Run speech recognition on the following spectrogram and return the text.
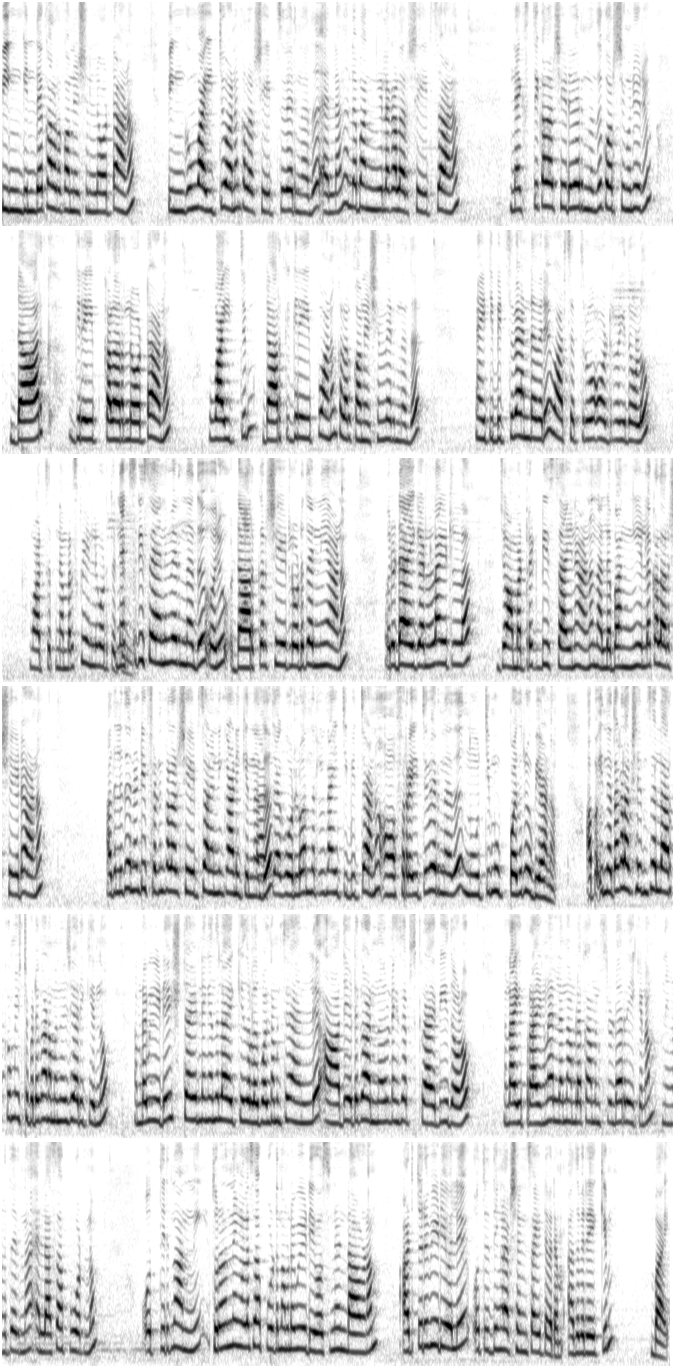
പിങ്കിന്റെ കളർ കോമ്പിനേഷനിലോട്ടാണ് പിങ്കും വൈറ്റും ആണ് കളർ ഷെയ്ഡ്സ് വരുന്നത്. എല്ലാം നല്ല ഭംഗിയുള്ള കളർ ഷെയ്ഡ്സ് ആണ്. നെക്സ്റ്റ് കളർ ഷെയ്ഡ് വരുന്നത് കുറച്ചും കൂടി ഒരു ഡാർക്ക് ഗ്രേപ്പ് കളറിലോട്ടാണ് വൈറ്റും ഡാർക്ക് ഗ്രേപ്പും ആണ് കളർ കോമ്പിനേഷൻ വരുന്നത്. നൈറ്റി ബിറ്റ്സ് വേണ്ടവർ വാട്സപ്പ് ത്രൂ ഓർഡർ ചെയ്തോളൂ. വാട്സപ്പ് നമ്പർ സ്ക്രീനിൽ കൊടുത്തു നെക്സ്റ്റ് ഡിസൈൻ വരുന്നത് ഒരു ഡാർക്കർ ഷെയ്ഡിലോട്ട് തന്നെയാണ്. ഒരു ഡയഗണലായിട്ടുള്ള ജോമെട്രിക് ഡിസൈനാണ് നല്ല ഭംഗിയുള്ള കളർ ഷെയ്ഡാണ് അതിൽ തന്നെ ഡിഫറെന്റ് കളർ ഷെയ്ഡ്സ് ആണ് ഇനി കാണിക്കുന്നത്. ഗോൾഡിൽ വന്നിട്ടുള്ള നൈറ്റി ബിറ്റ് ആണ്. ഓഫർ റേറ്റ് വരുന്നത് നൂറ്റി മുപ്പത് രൂപയാണ്. അപ്പോൾ ഇന്നത്തെ കളക്ഷൻസ് എല്ലാവർക്കും ഇഷ്ടപ്പെട്ട് കാണുമെന്ന് വിചാരിക്കുന്നു. നമ്മുടെ വീഡിയോ ഇഷ്ടമായിട്ടുണ്ടെങ്കിൽ ഒന്ന് ലൈക്ക് ചെയ്തോളൂ. അതുപോലെ നമ്മുടെ ചാനൽ ആദ്യമായിട്ട് കാണുന്നവരുണ്ടെങ്കിൽ സബ്സ്ക്രൈബ് ചെയ്തോളൂ. നിങ്ങളുടെ അഭിപ്രായങ്ങളെല്ലാം നമ്മളെ കമൻസിലൂടെ അറിയിക്കണം. നിങ്ങൾ തരുന്ന എല്ലാ സപ്പോർട്ടിനും ഒത്തിരി നന്ദി. തുടർന്ന് നിങ്ങളുടെ സപ്പോർട്ട് നമ്മുടെ വീഡിയോസിന് ഉണ്ടാവണം. അടുത്തൊരു വീഡിയോയിൽ ഒത്തിരി കളക്ഷൻസ് ആയിട്ട് വരാം. അതുവരേക്കും ബൈ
